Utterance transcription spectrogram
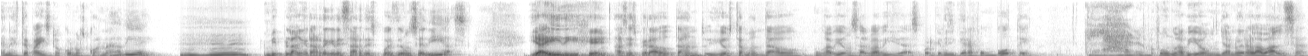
En este país no conozco a nadie. Mi plan era regresar después de 11 días. Y ahí dije, has esperado tanto y Dios te ha mandado un avión salvavidas, porque ni siquiera fue un bote, Claro. fue un avión, ya no era la balsa.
